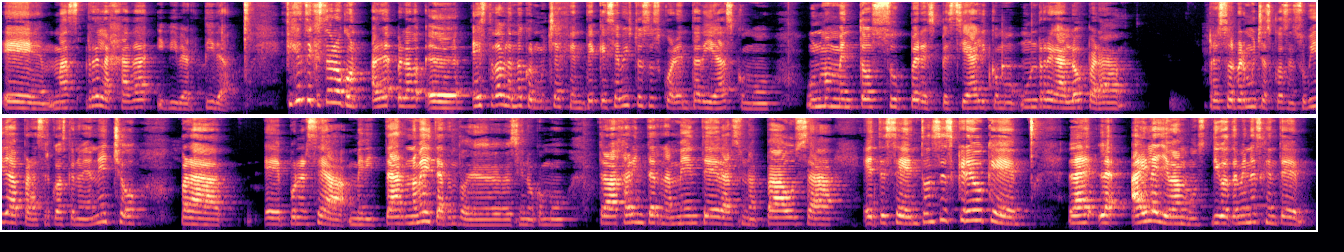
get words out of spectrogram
eh, más relajada y divertida. Fíjense que he con, eh, he estado hablando con mucha gente que se ha visto esos 40 días como un momento súper especial y como un regalo para resolver muchas cosas en su vida, para hacer cosas que no habían hecho para eh, ponerse a meditar, no meditar tanto, sino como trabajar internamente, darse una pausa, etc. Entonces creo que ahí la llevamos. Digo, también es gente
